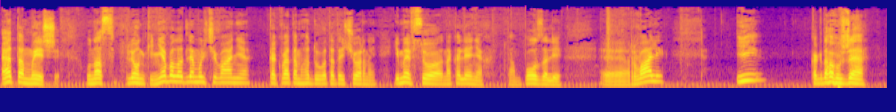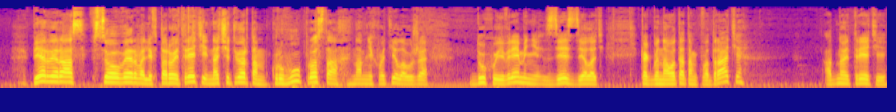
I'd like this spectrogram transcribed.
это мыши. У нас пленки не было для мульчевания, как в этом году, вот этой черной. И мы все на коленях там ползали, э, рвали. И когда уже первый раз все вырвали, второй, третий, на четвертом кругу просто нам не хватило уже духу и времени здесь делать как бы на вот этом квадрате одной третьей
